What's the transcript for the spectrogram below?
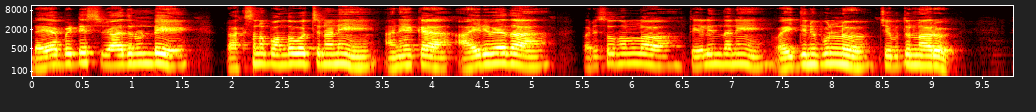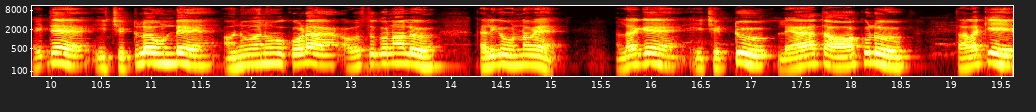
డయాబెటిస్ వ్యాధి నుండి రక్షణ పొందవచ్చునని అనేక ఆయుర్వేద పరిశోధనలో తేలిందని వైద్య నిపుణులు చెబుతున్నారు. అయితే ఈ చెట్టులో ఉండే అణు అణువు కూడా ఔషధ గుణాలు కలిగి ఉన్నవే. అలాగే ఈ చెట్టు లేత ఆకులు తలకి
